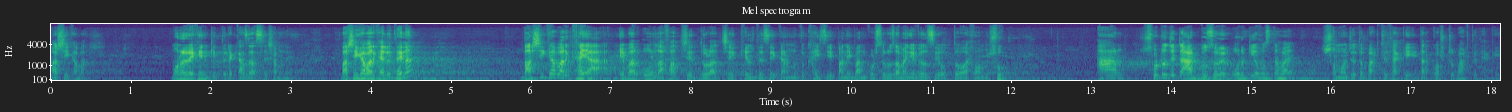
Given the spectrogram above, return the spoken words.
বাসি খাবার। মনে রাখেন কিন্তু এটা কাজ আছে সামনে। বাসি খাবার খাইলো, তাই না? বাসি খাবার খায়া এবার ও লাফাচ্ছে, দৌড়াচ্ছে, খেলতেছে কারণ তো খাইছে, পানি পান করছে, রোজা ভেঙে ফেলছে, ও তো এখন সুখ। আর ছোট যেটা আট বছরের, ওর কি অবস্থা হয়? সময় যত বাড়তে থাকে, তার কষ্ট বাড়তে থাকে।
